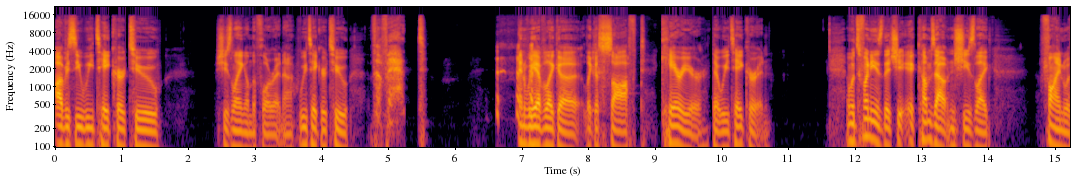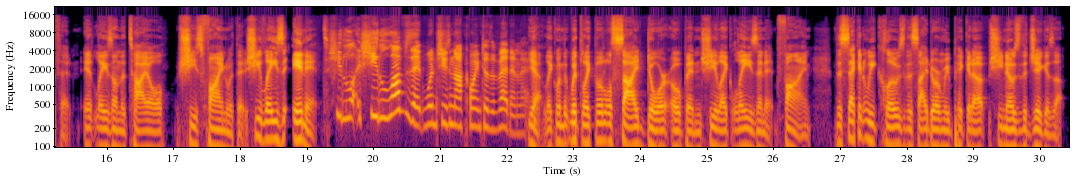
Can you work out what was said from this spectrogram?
obviously we take her to she's laying on the floor right now. We take her to the vet. And we have like a like a soft carrier that we take her in. And what's funny is that she it comes out and she's like fine with it. It lays on the tile. She's fine with it. She lays in it. She lo- she loves it when she's not going to the vet in it. Yeah, like when the, with like the little side door open, she like lays in it fine. The second we close the side door and we pick it up, she knows the jig is up.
